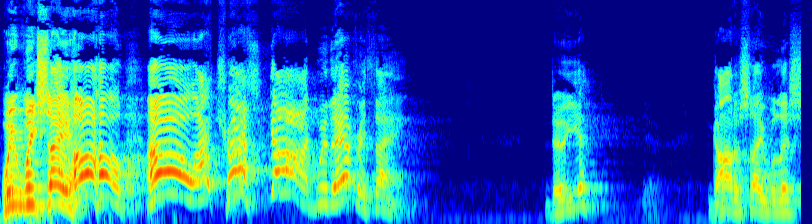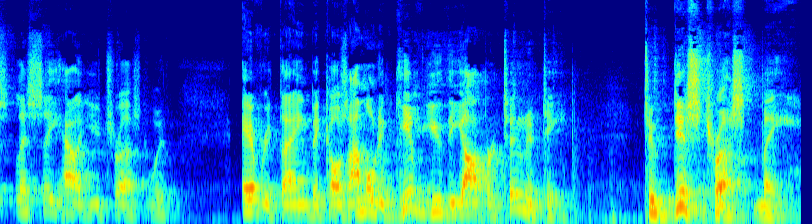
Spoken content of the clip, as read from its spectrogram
We, we say, oh, oh, I trust God with everything. Do you? God will say, well, let's, let's see how you trust with everything because I'm going to give you the opportunity to distrust me.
